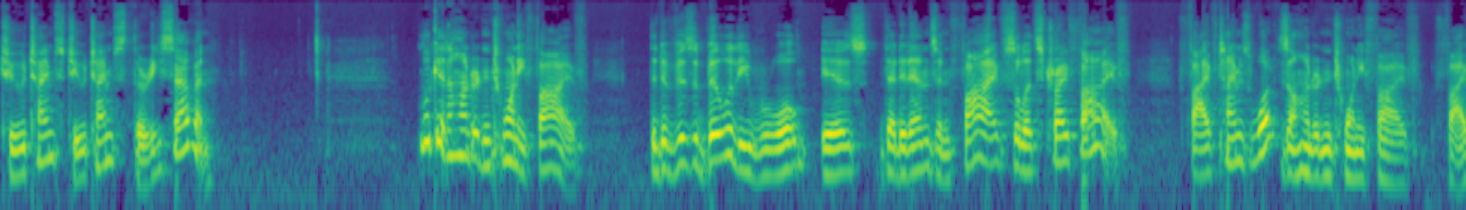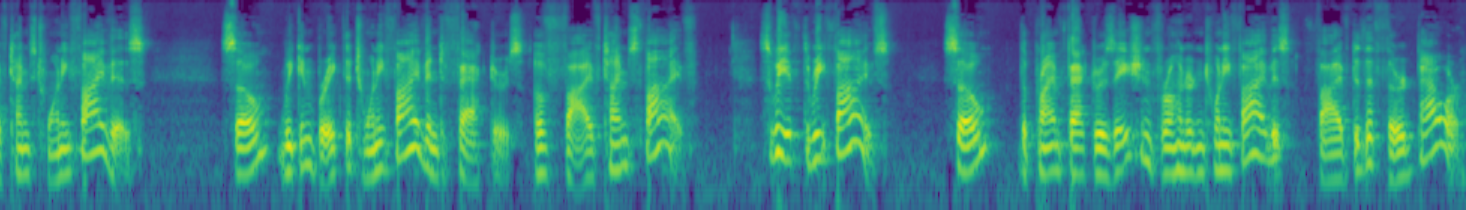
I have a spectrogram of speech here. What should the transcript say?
2 times 2 times 37. Look at 125. The divisibility rule is that it ends in 5, so let's try 5. 5 times what is 125? 5 times 25 is. So we can break the 25 into factors of 5 times 5. So we have three fives. So the prime factorization for 125 is 5 to the third power,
